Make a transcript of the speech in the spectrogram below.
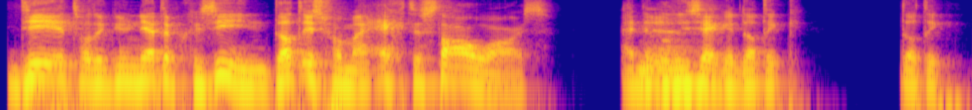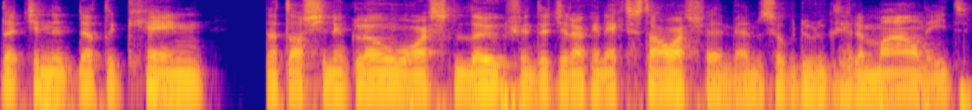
dit, wat ik nu net heb gezien, dat is voor mij echte Star Wars. En dat Ja. wil niet zeggen dat ik, dat ik, dat je, dat ik geen, dat als je een Clone Wars leuk vindt, dat je dan geen echte Star Wars fan bent. Zo bedoel ik het helemaal niet.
